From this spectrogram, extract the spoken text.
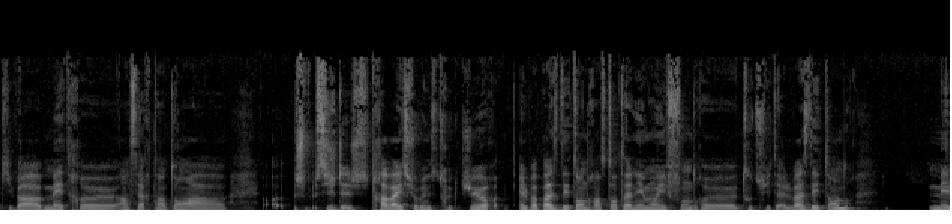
qui va mettre un certain temps à si je, travaille sur une structure, elle va pas se détendre instantanément et fondre euh, tout de suite. Elle va se détendre, mais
